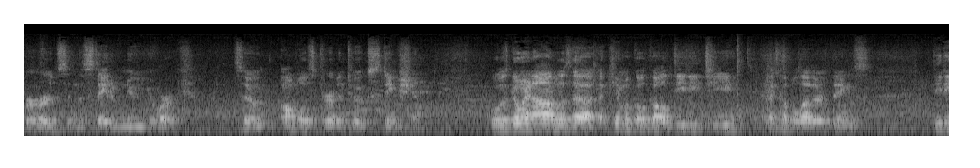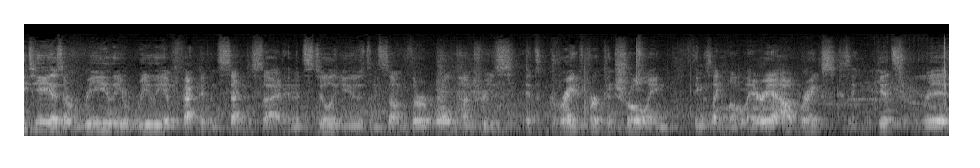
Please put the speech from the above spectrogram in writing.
birds in the state of New York. So almost driven to extinction. What was going on was a, a chemical called DDT and a couple other things DDT is a really, really effective insecticide, and it's still used in some third world countries. It's great for controlling things like malaria outbreaks because it gets rid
